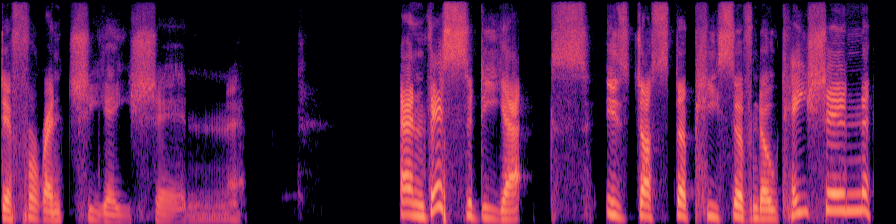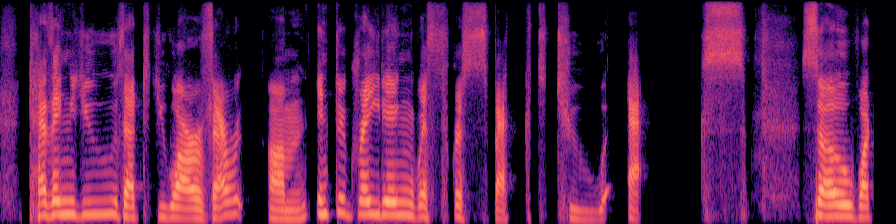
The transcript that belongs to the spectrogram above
differentiation. And this dx is just a piece of notation telling you that you are very um, integrating with respect to x. So what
